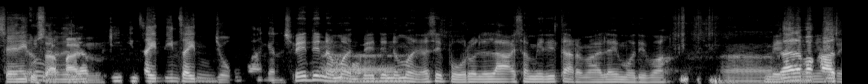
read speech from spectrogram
Senate. Usapan. ano nila, inside, inside Hmm. joke. Parang ganun siya. Pwede naman, Ah. pwede naman. Kasi puro lalaki sa militar, malay mo, di ba? uh, Wala namang kaso.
